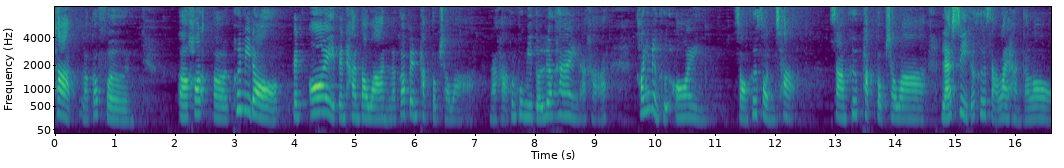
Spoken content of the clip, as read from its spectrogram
ฉัดแล้วก็เฟิร์นเอ่อพืชมีดอกเป็นอ้อย เป็นทานตะวัน แล้วก็เป็นผักตบชวานะคะ คุณครูมีตัวเลือกให้นะคะ ข้อที่ 1 คืออ้อย 2 คือสนฉัด3คือผักตบชวา และ 4 ก็คือสาหร่ายหางกระรอก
